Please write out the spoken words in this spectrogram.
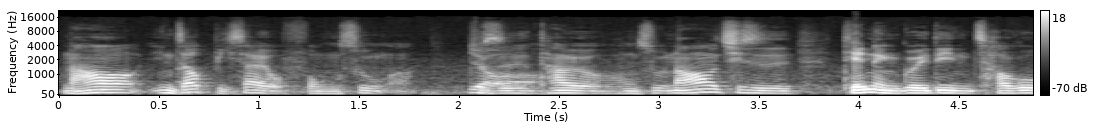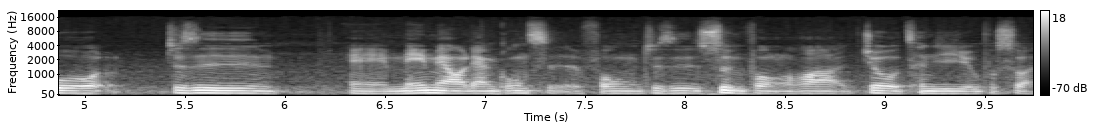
然后你知道比赛有风速吗？就是它有风速，然后其实田联规定超过就是诶每秒两公尺的风，就是顺风的话，就成绩就不算，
